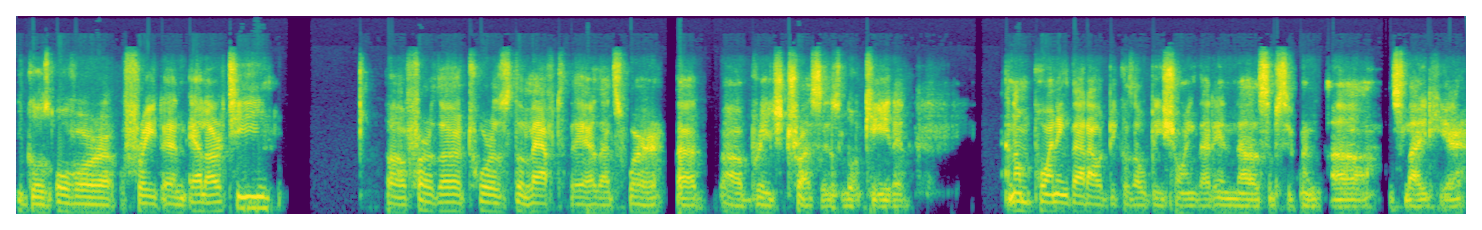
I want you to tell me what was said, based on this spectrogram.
it goes over freight and LRT. Uh, further towards the left there, that's where that uh, bridge truss is located. And I'm pointing that out because I'll be showing that in a subsequent uh, slide here.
